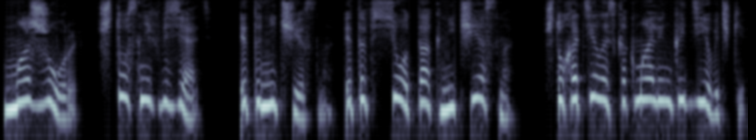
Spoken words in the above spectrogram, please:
Мажоры, что с них взять? Это нечестно, это все так нечестно, что хотелось, как маленькой девочке,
